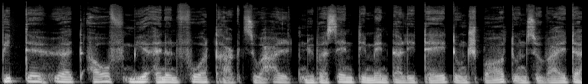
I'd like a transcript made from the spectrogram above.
Bitte hört auf, mir einen Vortrag zu halten über Sentimentalität und Sport und so weiter,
